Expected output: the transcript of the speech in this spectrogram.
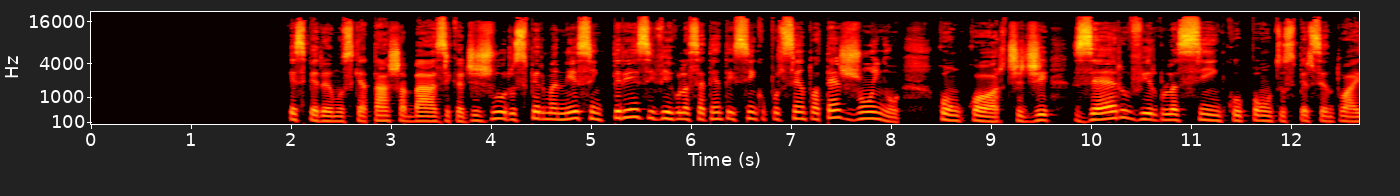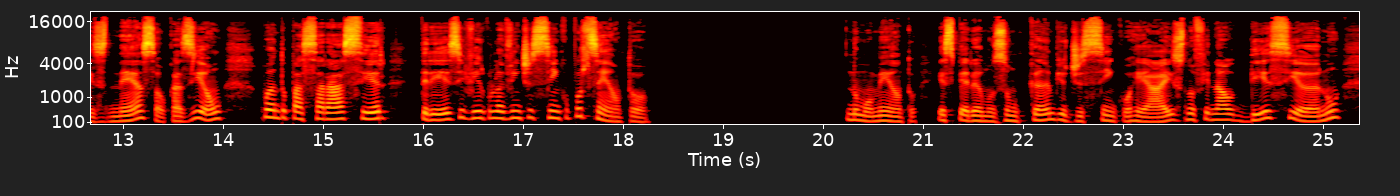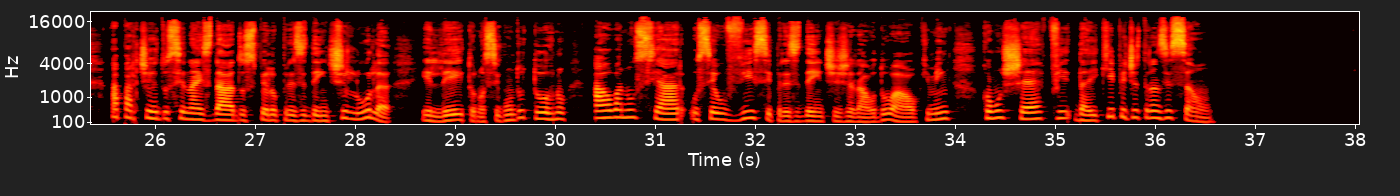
Esperamos que a taxa básica de juros permaneça em 13,75% até junho, com um corte de 0,5 pontos percentuais nessa ocasião, quando passará a ser 13,25%. No momento, esperamos um câmbio de R$ 5,00 no final desse ano, a partir dos sinais dados pelo presidente Lula, eleito no segundo turno, ao anunciar o seu vice-presidente Geraldo Alckmin como chefe da equipe de transição.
